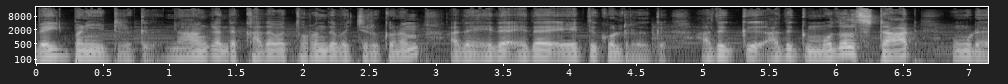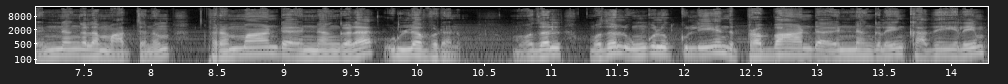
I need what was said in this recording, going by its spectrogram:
வெயிட் பண்ணிகிட்டு இருக்குது. நாங்கள் அந்த கதவை திறந்து வச்சுருக்கணும். அதை எதை எதை ஏற்றுக்கொள்கிறதுக்கு அதுக்கு அதுக்கு முதல் ஸ்டார்ட் உங்களோட எண்ணங்களை மாற்றணும் பிரம்மாண்ட எண்ணங்களை உள்ளே விடணும். முதல் முதல் உங்களுக்குள்ளேயே அந்த பிரபாண்ட எண்ணங்களையும் கதைகளையும்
